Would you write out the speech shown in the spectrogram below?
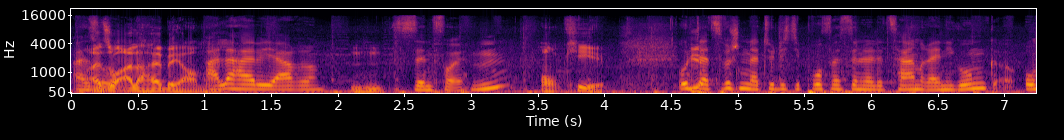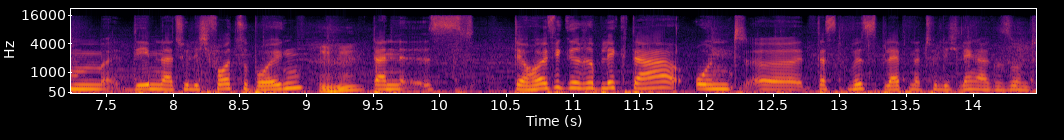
Also, Also alle halbe Jahr mal. Alle halbe Jahre. Ist sinnvoll. Hm? Okay. Und Wir- dazwischen natürlich die professionelle Zahnreinigung, um dem natürlich vorzubeugen. Mhm. Dann ist der häufigere Blick da und äh, das Gewiss bleibt natürlich länger gesund.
